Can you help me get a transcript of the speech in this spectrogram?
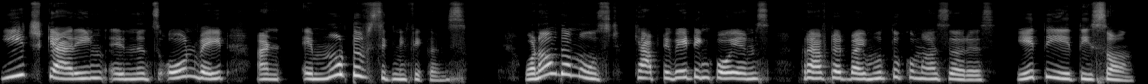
each carrying in its own weight and emotive significance. One of the most captivating poems crafted by Muthukumar sir is Eti Eti Song.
